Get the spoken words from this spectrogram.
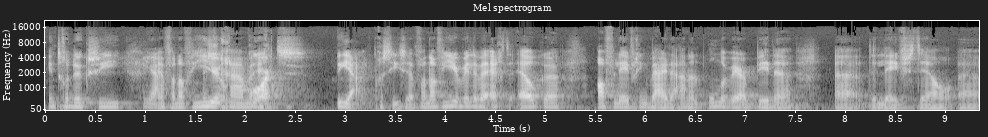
introductie. Ja. En vanaf hier gaan we kort. echt- Ja, precies. En vanaf hier willen we echt elke aflevering wijden aan een onderwerp binnen eh, de leefstijl eh,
